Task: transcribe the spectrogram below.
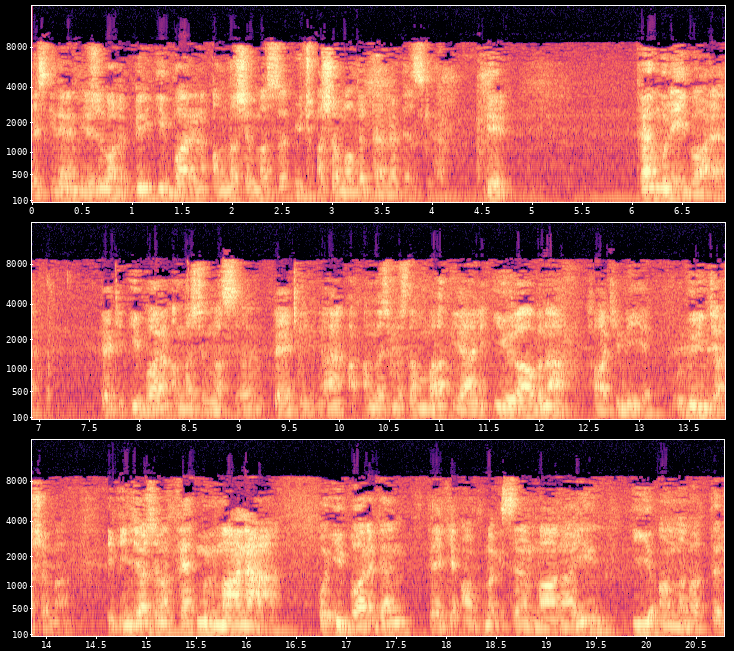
Eskilerin bir yüzü vardı. Bir ibarenin anlaşılması üç aşamalıdır derlerdi eskiden. Bir, fehmul ibare. Peki ibarenin anlaşılması, peki yani anlaşılmasından murat yani irabına hakimiyet. Bu birinci aşama. İkinci aşama fehmul mana. O ibareden peki anlatmak istenen manayı iyi anlamaktır.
